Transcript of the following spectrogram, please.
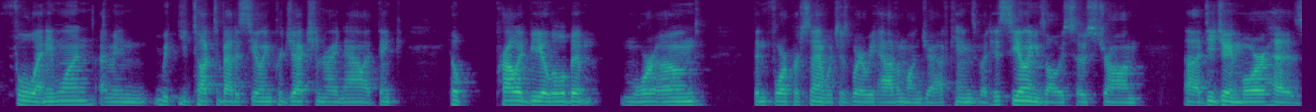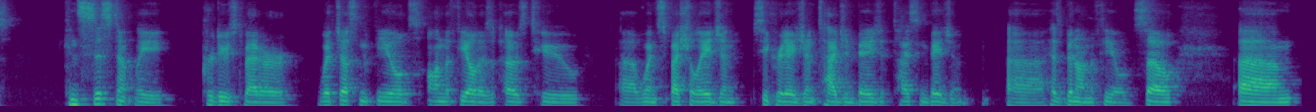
fool anyone. I mean, we, you talked about a ceiling projection right now. I think he'll probably be a little bit more owned than 4%, which is where we have him on DraftKings, but his ceiling is always so strong. Uh, DJ Moore has consistently produced better with Justin Fields on the field as opposed to uh, when special agent, secret agent Tyson Bagent, Tyson Bagent uh, has been on the field. So, um,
